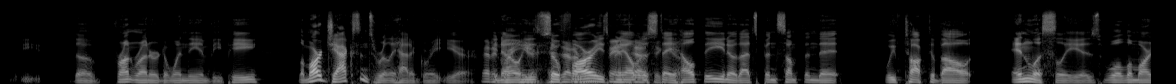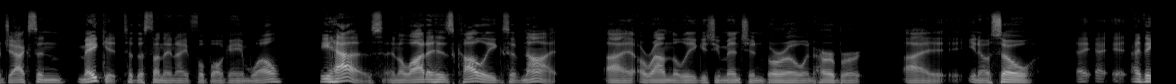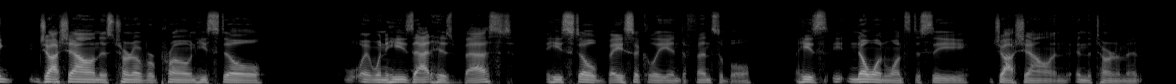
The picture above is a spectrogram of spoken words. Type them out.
the front runner to win the MVP. Lamar Jackson's really had a great year. Had you know, year. he's so He's far he's been able to stay year. healthy. You know, that's been something that we've talked about endlessly is will Lamar Jackson make it to the Sunday night football game? Well, He has, and a lot of his colleagues have not uh, around the league, as you mentioned, Burrow and Herbert. Uh, you know, so I, I, I think Josh Allen is turnover prone. He's still when he's at his best, he's still basically indefensible. He's he, no one wants to see Josh Allen in the tournament.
